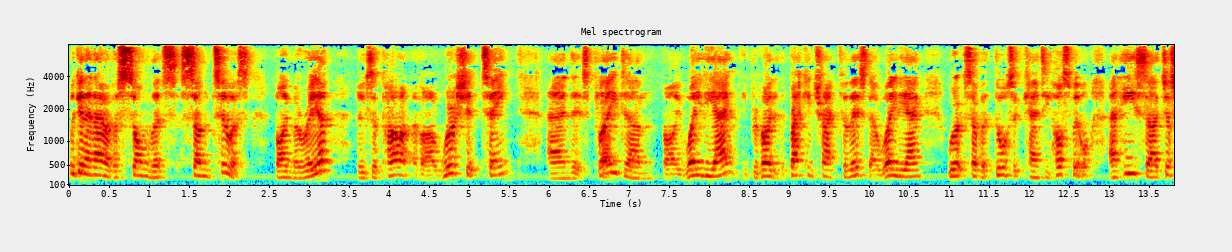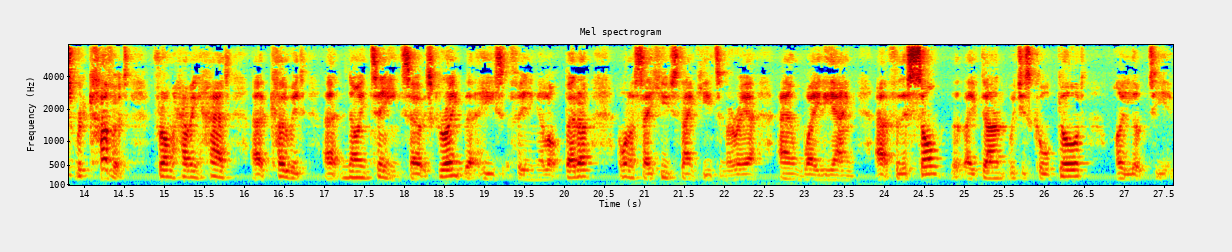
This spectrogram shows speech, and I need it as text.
We're going to now have a song that's sung to us by Maria, who's a part of our worship team and it's played um, by Wei Liang. He provided the backing track for this. Now, Wei Liang works up at Dorset County Hospital, and he's uh, just recovered from having had uh, COVID 19. So it's great that he's feeling a lot better. I want to say a huge thank you to Maria and Wei Liang uh, for this song that they've done, which is called God, I Look to You.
